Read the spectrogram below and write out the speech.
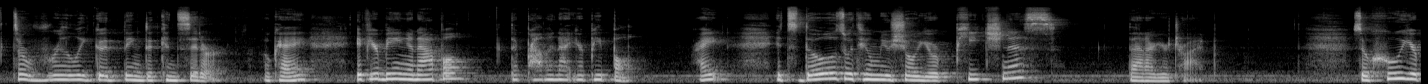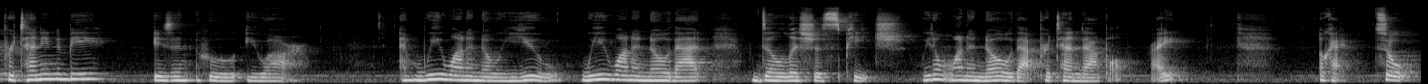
It's a really good thing to consider, okay? If you're being an apple, they're probably not your people, right? It's those with whom you show your peachness that are your tribe. So, who you're pretending to be isn't who you are. And we want to know you. We want to know that delicious peach. We don't want to know that pretend apple, right? Okay, so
